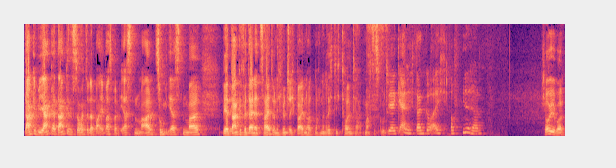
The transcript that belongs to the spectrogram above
Danke, Bianca. Danke, dass du heute dabei warst beim ersten Mal, zum ersten Mal. Bert, danke für deine Zeit und ich wünsche euch beiden heute noch einen richtig tollen Tag. Macht es gut. Sehr gerne. Ich danke euch. Auf Wiederhören. Ciao, jemand.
